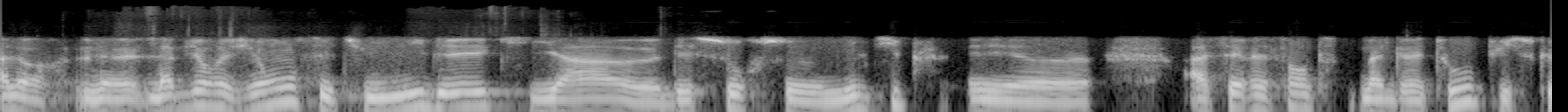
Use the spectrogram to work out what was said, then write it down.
Alors, la biorégion, c'est une idée qui a euh, des sources multiples et euh, assez récentes malgré tout, puisque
